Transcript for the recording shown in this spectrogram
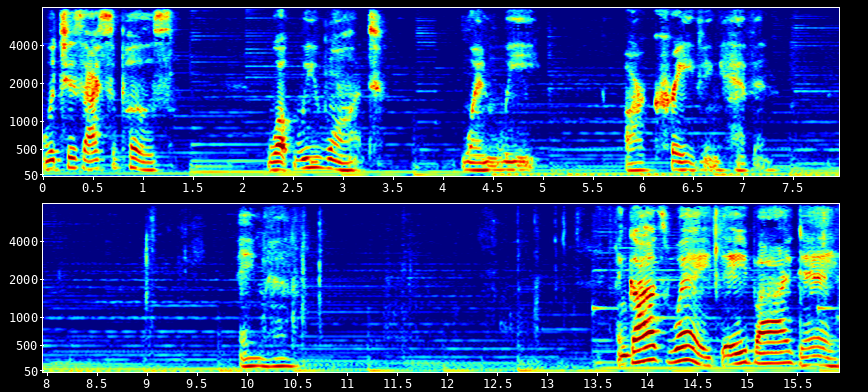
which is, I suppose, what we want when we are craving heaven. Amen. And God's way, day by day.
